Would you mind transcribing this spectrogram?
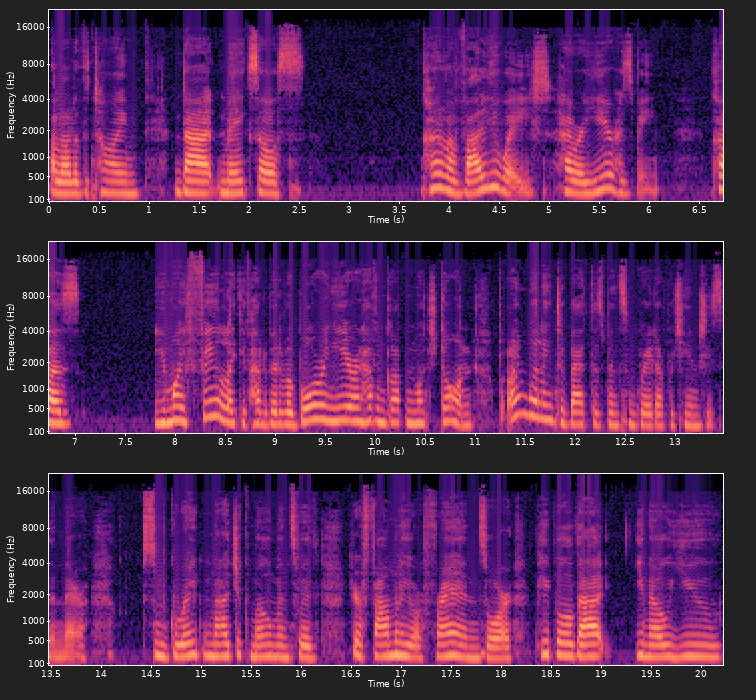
a lot of the time, that makes us kind of evaluate how our year has been. Because you might feel like you've had a bit of a boring year and haven't gotten much done, but I'm willing to bet there's been some great opportunities in there some great magic moments with your family or friends or people that you know you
